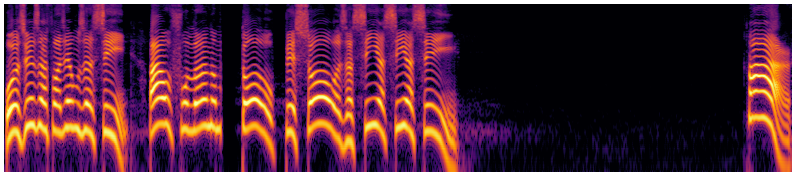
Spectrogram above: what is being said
Ou às vezes nós fazemos assim: ah, o fulano matou pessoas assim, assim, assim. Ah,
